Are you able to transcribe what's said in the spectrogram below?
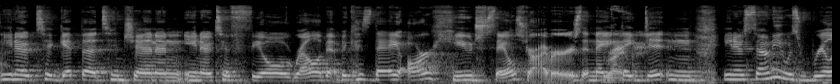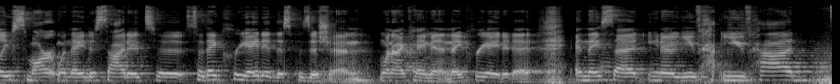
you know, to get the attention and, you know, to feel relevant because they are huge sales drivers and they, Right. they didn't, you know, Sony was really smart when they decided to, so they created this position when I came in, they created it. And they said, you know, you've, you've had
